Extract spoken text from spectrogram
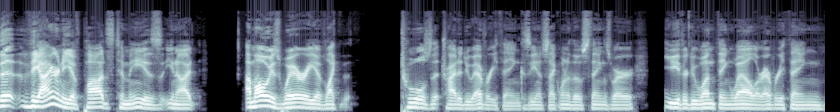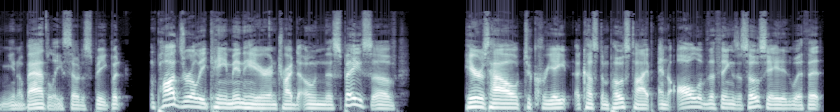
The the irony of pods to me is, you know, I I'm always wary of like tools that try to do everything because you know it's like one of those things where you either do one thing well or everything you know badly, so to speak. But Pods really came in here and tried to own this space of here's how to create a custom post type and all of the things associated with it,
